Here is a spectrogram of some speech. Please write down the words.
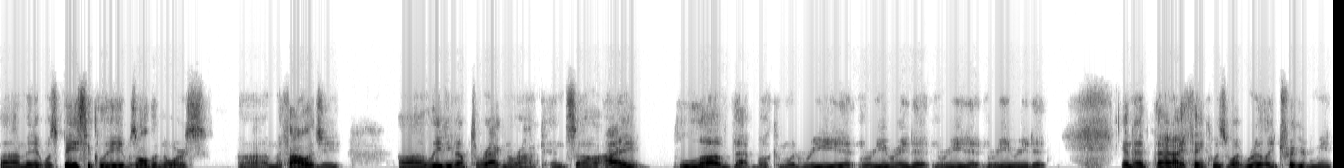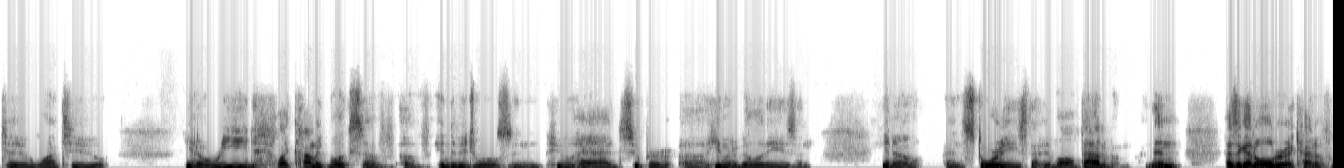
um, and it was basically it was all the Norse uh, mythology uh, leading up to Ragnarok. And so I loved that book and would read it and reread it and read it and reread it. And that, that I think was what really triggered me to want to, you know, read like comic books of, of individuals and who had super uh, human abilities and, you know, and stories that evolved out of them. And then as I got older, I kind of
